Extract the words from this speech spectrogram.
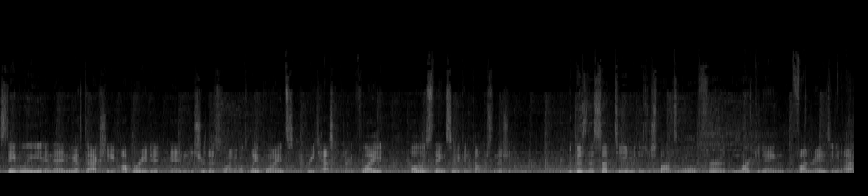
stably, and then we have to actually operate it and ensure that it's flying all its waypoints, retask it during flight, all those things so we can accomplish the mission. The business sub team is responsible for the marketing, fundraising, and out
